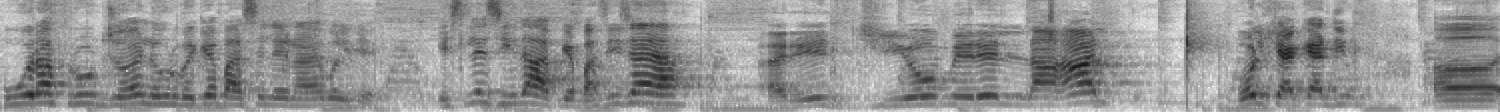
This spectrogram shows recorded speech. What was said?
पूरा फ्रूट जो है नूर भाई के पास से लेना है बोल के। इसलिए सीधा आपके पास ही जाया अरे जियो मेरे लाल। बोल क्या क्या दी अ,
